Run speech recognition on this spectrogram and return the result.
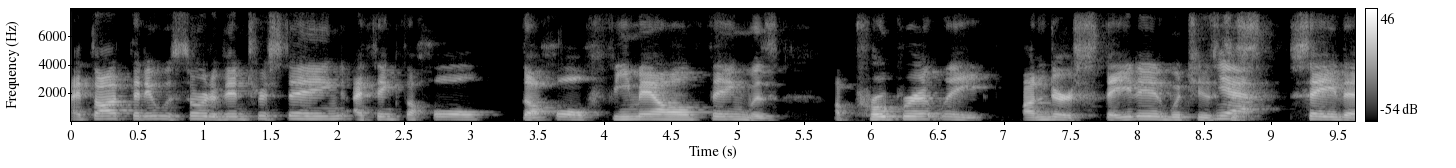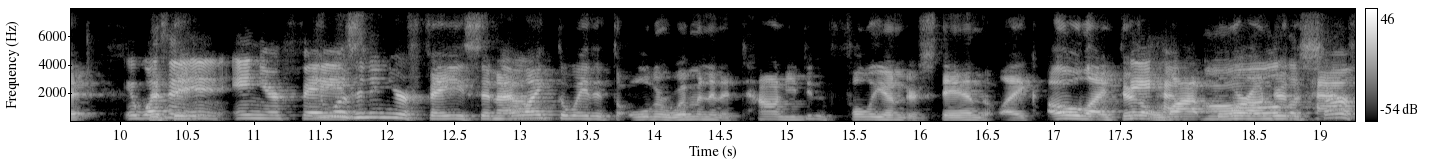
I thought that it was sort of interesting. I think the whole the whole female thing was appropriately understated, which is to Yeah. s- say that it wasn't they- in, in your face. it wasn't in your face, and I like the way that the older women in the town you didn't fully understand that, like, oh, like there's They a lot more under the, surface,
